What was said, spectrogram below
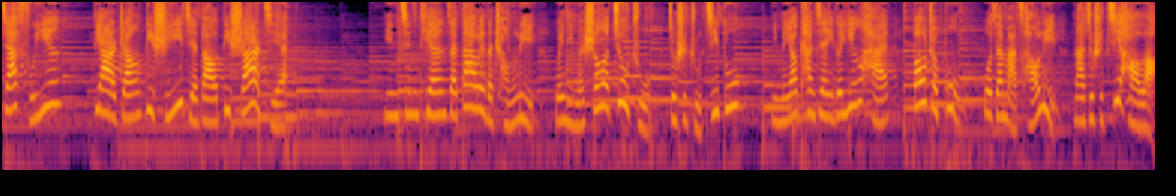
加福音第二章第十一节到第十二节，因今天在大卫的城里为你们生了救主，就是主基督。你们要看见一个婴孩包着布卧在马槽里，那就是记号了。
